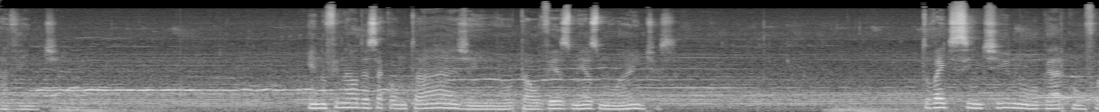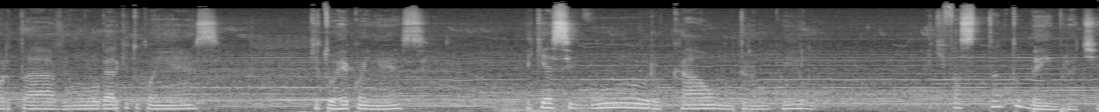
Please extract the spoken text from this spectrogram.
a 20. E no final dessa contagem, ou talvez mesmo antes, tu vai te sentir num lugar confortável, um lugar que tu conhece, que tu reconhece e que é seguro, calmo, tranquilo e que faz tanto bem para ti.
